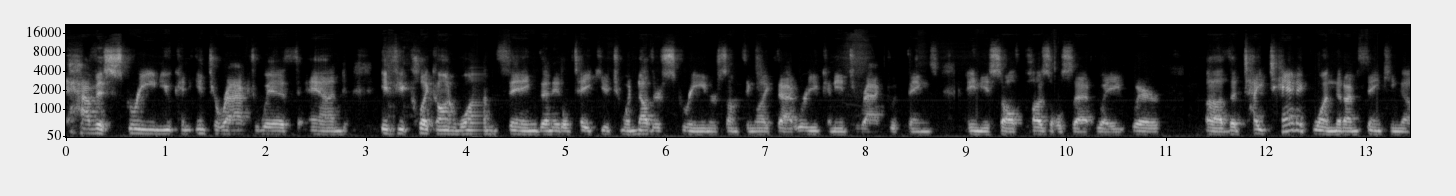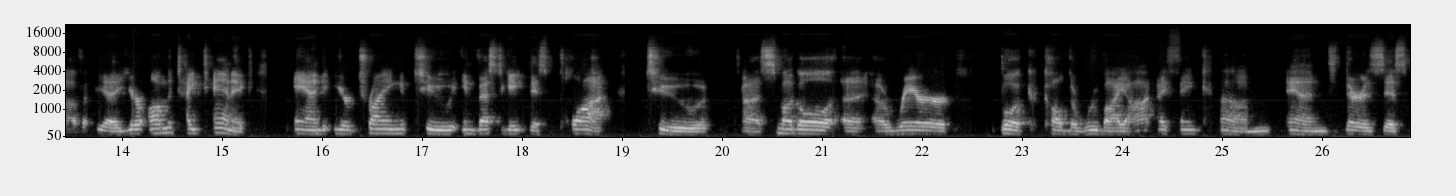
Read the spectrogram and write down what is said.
have a screen you can interact with, and if you click on one thing, then it'll take you to another screen or something like that where you can interact with things and you solve puzzles that way. Where uh, the Titanic one that I'm thinking of, uh, you're on the Titanic and you're trying to investigate this plot to uh, smuggle a, a rare book called the Rubaiyat, I think. Um, and there is this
